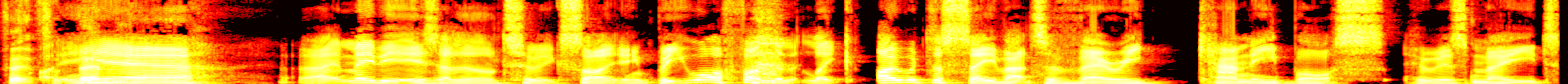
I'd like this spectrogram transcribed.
fit for bin. yeah, uh, maybe it is a little too exciting, but you are fun. like I would just say that's a very canny boss who has made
